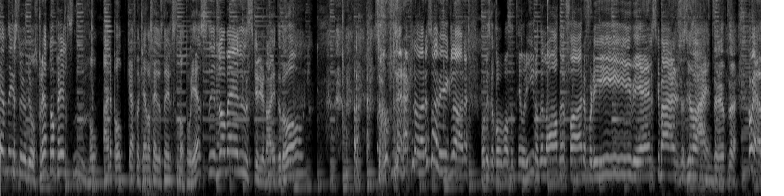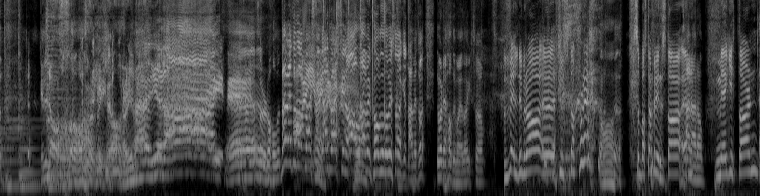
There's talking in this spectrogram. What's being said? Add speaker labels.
Speaker 1: Stemning i studio. Sprett opp pelsen. Nå er det podkast med Kenneth Stedes Nilsen og to gjester som elsker United og Så om dere er klare, så er vi klare. Og vi skal komme med masse teorier, og det la det fare fordi vi elsker Manchester United. Kom igjen. Glory, glory, man United. Jeg føler det holder. Nei, så god, vær så god. Nei, Velkommen når vi snakker. Nei, vet du hva, det var det jeg hadde i meg i dag. Så
Speaker 2: Veldig bra. eh, tusen takk for det. Sebastian Brynstad eh, med gitaren,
